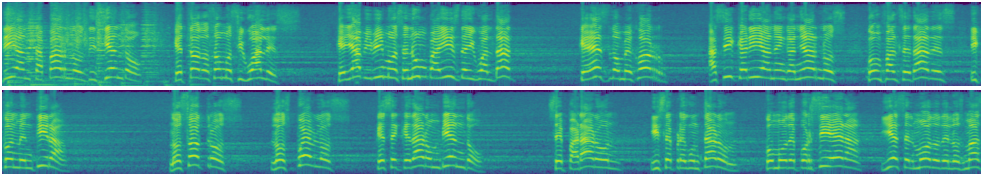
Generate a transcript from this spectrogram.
Querían taparnos diciendo que todos somos iguales, que ya vivimos en un país de igualdad, que es lo mejor. Así querían engañarnos con falsedades y con mentira. Nosotros, los pueblos que se quedaron viendo, se pararon y se preguntaron, como de por sí era y es el modo de los más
